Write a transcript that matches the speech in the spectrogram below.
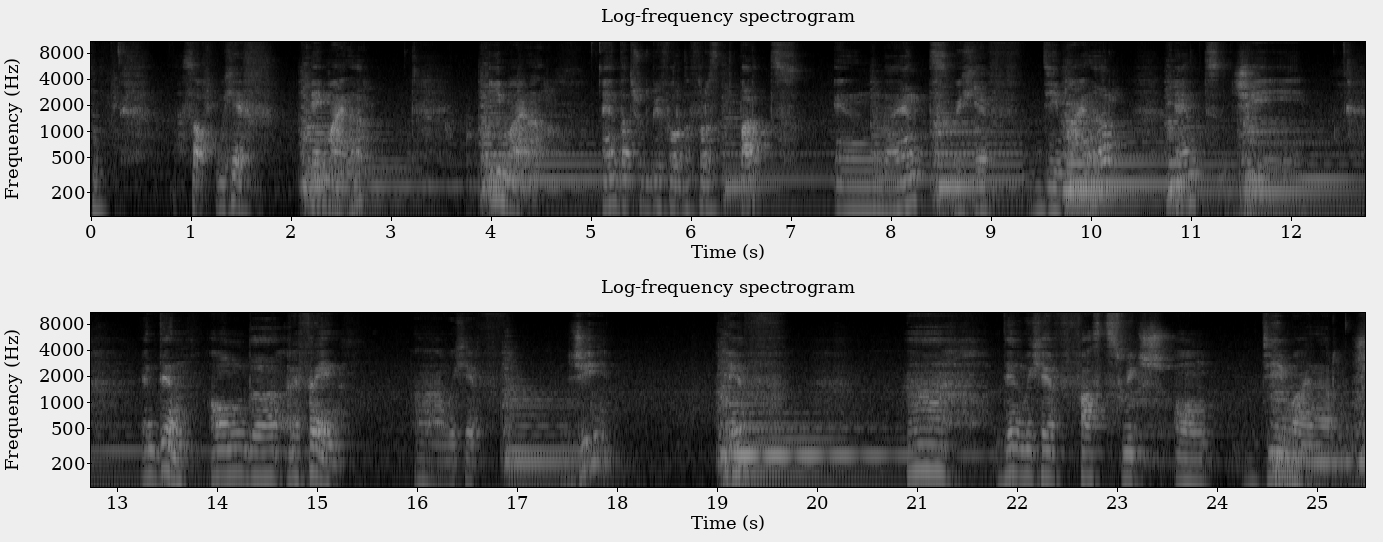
so we have A minor, E minor, and that should be for the first part. In the end we have G, F, uh, then we have fast switch on D minor, G,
